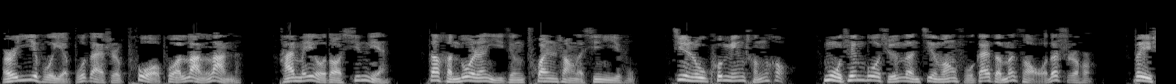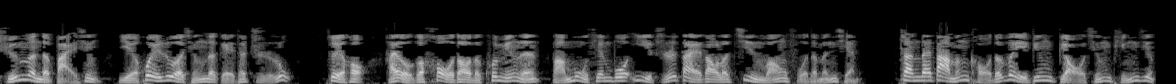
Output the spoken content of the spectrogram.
而衣服也不再是破破烂烂的。还没有到新年，但很多人已经穿上了新衣服。进入昆明城后，穆天波询问晋王府该怎么走的时候，被询问的百姓也会热情的给他指路。最后，还有个厚道的昆明人把穆天波一直带到了晋王府的门前。站在大门口的卫兵表情平静，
